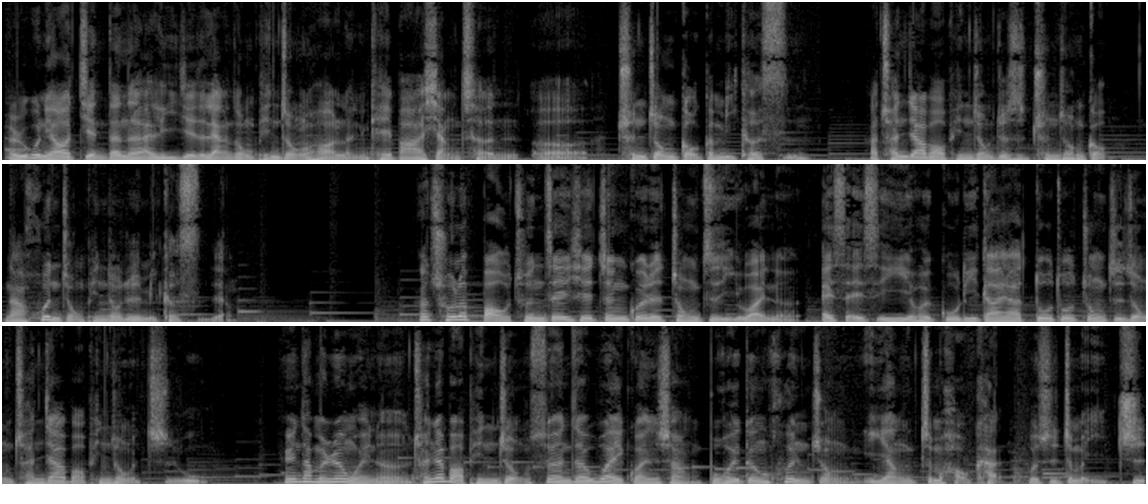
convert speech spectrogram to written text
而如果你要简单的来理解这两种品种的话呢，你可以把它想成呃纯种狗跟米克斯。那传家宝品种就是纯种狗，那混种品种就是米克斯这样。那除了保存这一些珍贵的种子以外呢，SSE 也会鼓励大家多多种植这种传家宝品种的植物，因为他们认为呢，传家宝品种虽然在外观上不会跟混种一样这么好看，或是这么一致。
